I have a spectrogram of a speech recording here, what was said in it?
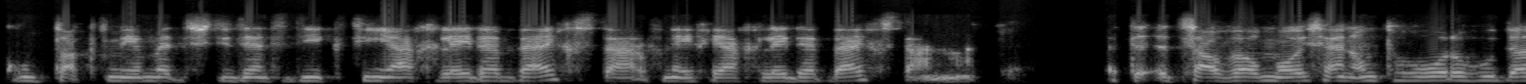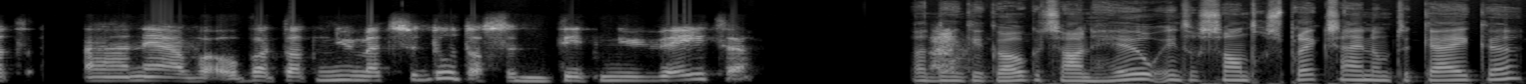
contact meer met de studenten die ik tien jaar geleden heb bijgestaan of negen jaar geleden heb bijgestaan. Maar het, het zou wel mooi zijn om te horen hoe dat, uh, nou ja, wat dat nu met ze doet als ze dit nu weten. Dat denk ik ook. Het zou een heel interessant gesprek zijn om te kijken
